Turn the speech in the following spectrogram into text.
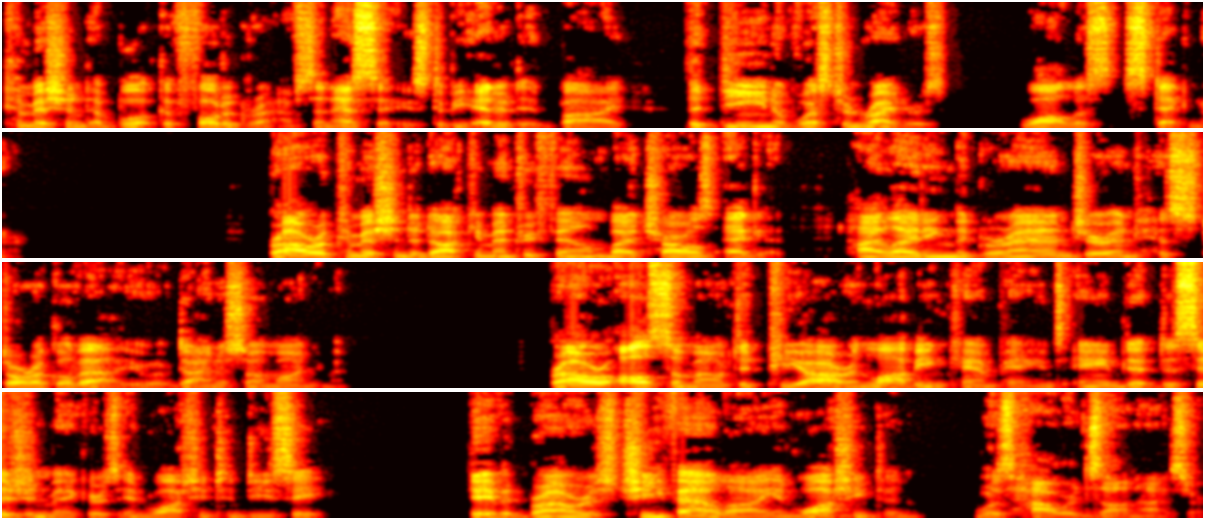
commissioned a book of photographs and essays to be edited by the Dean of Western Writers, Wallace Stegner. Brower commissioned a documentary film by Charles Eggert highlighting the grandeur and historical value of Dinosaur Monument. Brower also mounted PR and lobbying campaigns aimed at decision makers in Washington, D.C. David Brower's chief ally in Washington was Howard Zahniser.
